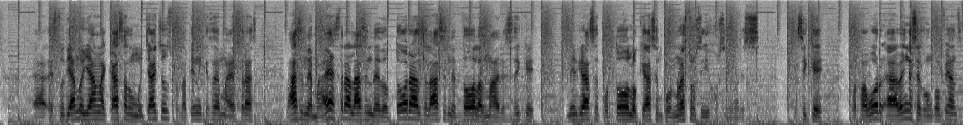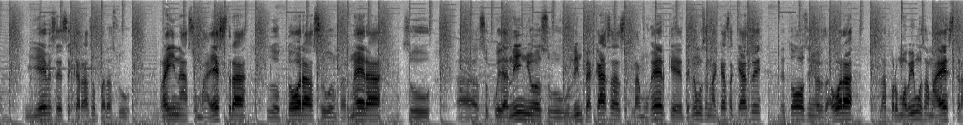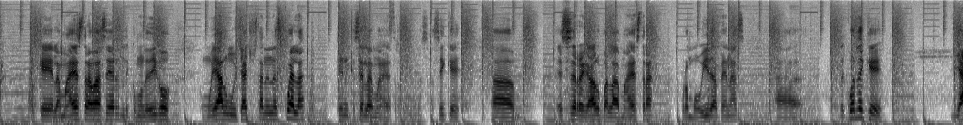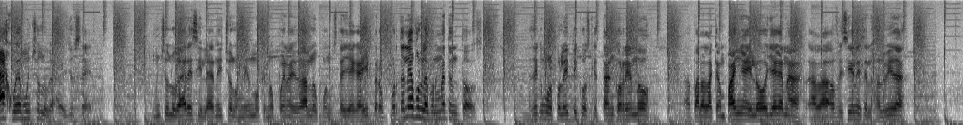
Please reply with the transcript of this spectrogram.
ah, estudiando ya en la casa los muchachos, la tienen que ser de maestras la hacen de maestra, la hacen de doctoras, la hacen de todas las madres. Así que mil gracias por todo lo que hacen por nuestros hijos, señores. Así que, por favor, uh, véngase con confianza y llévese ese carrazo para su reina, su maestra, su doctora, su enfermera, su, uh, su cuida niños, su limpia casas, la mujer que tenemos en la casa que hace de todo, señores. Ahora la promovimos a maestra, porque la maestra va a ser, como le digo, como ya los muchachos están en la escuela, tienen que ser la maestra, señores. Así que uh, ese es el regalo para la maestra promovida apenas. Recuerde que ya juega en muchos lugares, yo sé. Muchos lugares y le han dicho lo mismo, que no pueden ayudarlo cuando usted llega ahí, pero por teléfono le prometen todos. Así como los políticos que están corriendo uh, para la campaña y luego llegan a, a la oficina y se les olvida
